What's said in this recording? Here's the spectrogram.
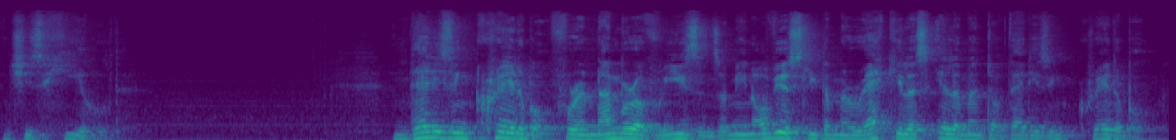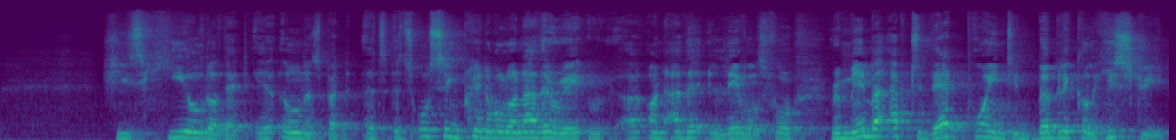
and she's healed. That is incredible for a number of reasons. I mean, obviously, the miraculous element of that is incredible. She's healed of that illness, but it's, it's also incredible on other, on other levels. For remember, up to that point in biblical history,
